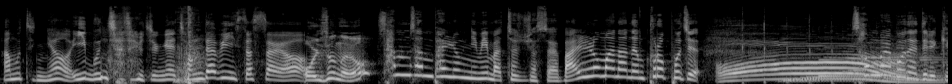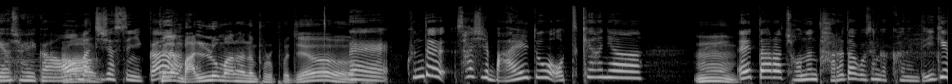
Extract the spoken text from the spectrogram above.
아무튼요 이 문자들 중에 정답이 있었어요. 어, 있었나요? 3386님이 맞춰주셨어요. 말로만 하는 프로포즈 어. 선물 보내드릴게요 저희가 어, 아, 맞히셨으니까. 그냥 말로만 하는 프로포즈. 네. 근데 사실 말도 어떻게 하냐에 음. 따라 저는 다르다고 생각하는데 이게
